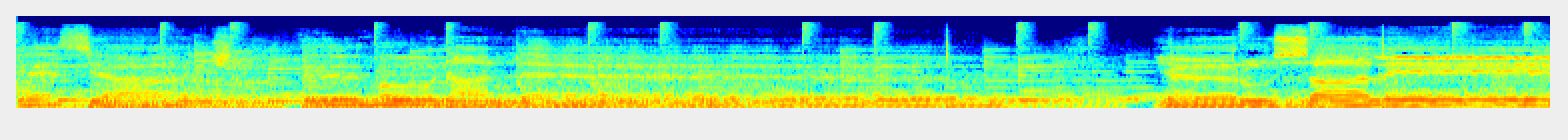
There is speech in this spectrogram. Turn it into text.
ከዚያች እሆናለው ኢየሩሳሌም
